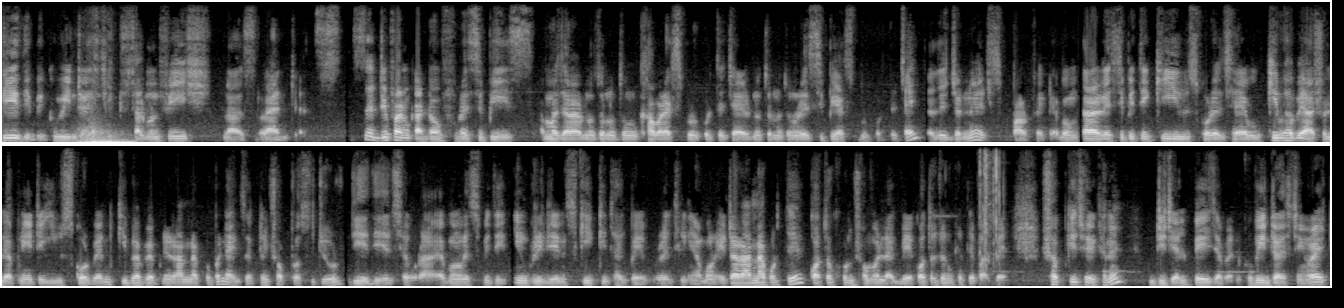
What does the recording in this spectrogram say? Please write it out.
দিয়ে দেবে খুবই ইন্টারেস্টিং স্যালমন ফিশ প্লাস ল্যান্ডেলস ডিফারেন্ট কাইন্ড অফ রেসিপিস আমরা যারা নতুন নতুন খাবার এক্সপ্লোর করতে চাই, নতুন নতুন রেসিপি এক্সপ্লোর করতে চাই, তাদের জন্য ইটস পারফেক্ট এবং তারা রেসিপিতে কি ইউজ করেছে এবং কীভাবে আসলে আপনি এটা ইউজ করবেন, কীভাবে আপনি রান্না করবেন এক্স্যাক্টলি সব প্রসিডিউর দিয়ে দিয়েছে ওরা। এবং রেসিপিতে ইনগ্রিডিয়েন্টস কি কি থাকবে এভরিথিং এবং এটা রান্না করতে কতক্ষণ সময় লাগবে, কতজন খেতে পারবে, সবকিছু এখানে ডিটেল পেয়ে যাবেন। খুবই ইন্টারেস্টিং রাইট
